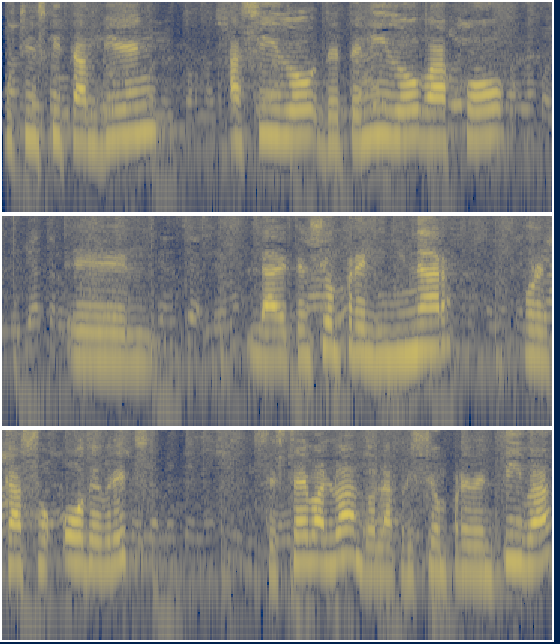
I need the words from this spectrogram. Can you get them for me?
Kuczynski también ha sido detenido bajo la detención preliminar por el caso Odebrecht. Se está evaluando la prisión preventiva.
